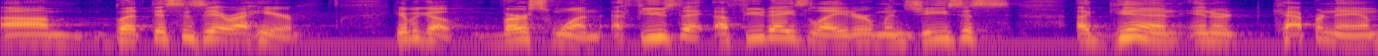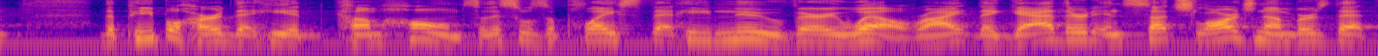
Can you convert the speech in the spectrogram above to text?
Um, but this is it right here. Here we go. Verse 1. A few, a few days later, when Jesus again entered Capernaum, the people heard that he had come home. So, this was a place that he knew very well, right? They gathered in such large numbers that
